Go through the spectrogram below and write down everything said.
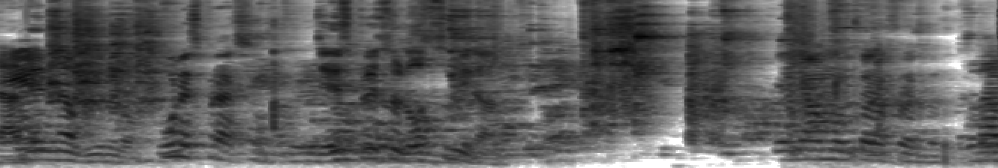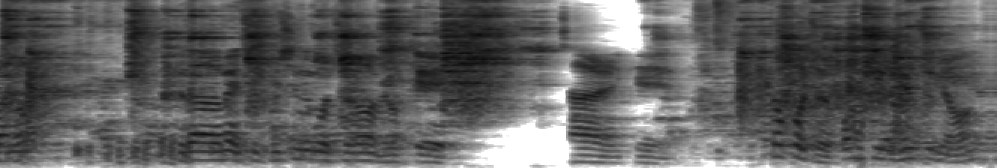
라벤나 우유를 넣고 Un espresso. 이제 에스프레소를 넣습니다. Vediamo un freddo. 그 다음에 지금 보시는 것처럼 이렇게 잘 이렇게 섞어줘요. 펌핑을 해주면.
